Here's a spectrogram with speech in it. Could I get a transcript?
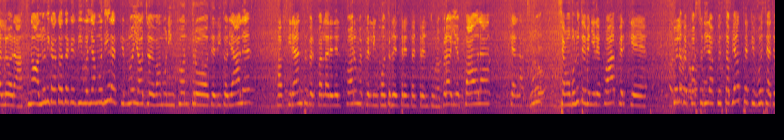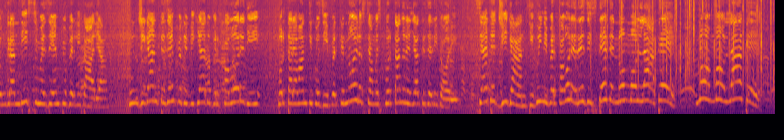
Allora, no, l'unica cosa che vi vogliamo dire è che noi oggi avevamo un incontro territoriale a Firenze per parlare del forum e per l'incontro del 30 e 31, però io e Paola, che è laggiù, siamo volute venire qua perché quello che posso dire a questa piazza è che voi siete un grandissimo esempio per l'Italia, un gigante esempio che vi chiedo per favore di portare avanti così perché noi lo stiamo esportando negli altri territori. Siete giganti quindi per favore resistete non mollate non mollate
